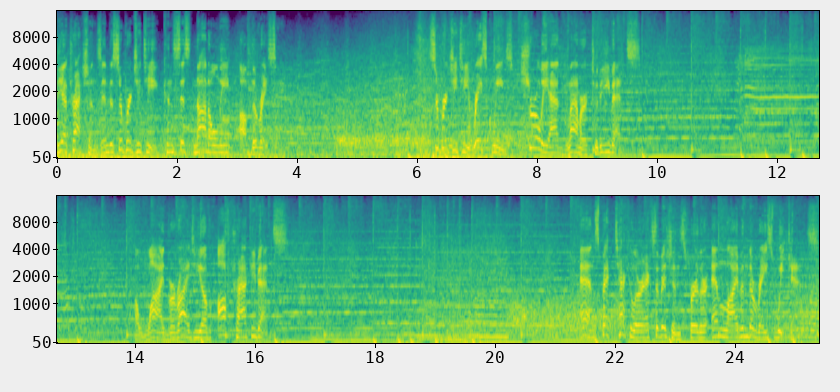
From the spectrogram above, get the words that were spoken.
The attractions in the Super GT consist not only of the racing. Super GT race queens surely add glamour to the events. A wide variety of off-track events. And spectacular exhibitions further enliven the race weekends.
